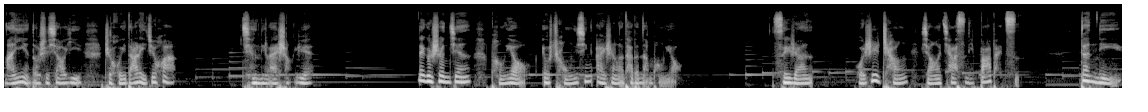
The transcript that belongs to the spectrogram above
满眼都是笑意，只回答了一句话：“请你来赏月。”那个瞬间，朋友又重新爱上了她的男朋友。虽然我日常想要掐死你八百次，但你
